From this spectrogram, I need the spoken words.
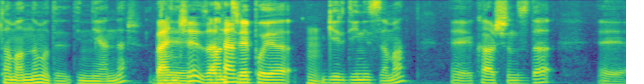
tam anlamadı dinleyenler. Bence zaten- Antrepoya girdiğiniz zaman e, karşınızda e,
